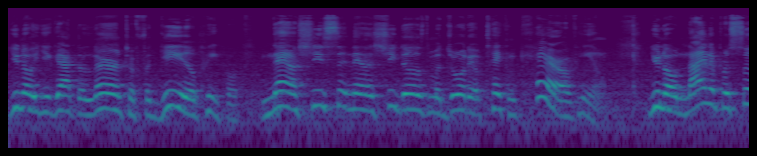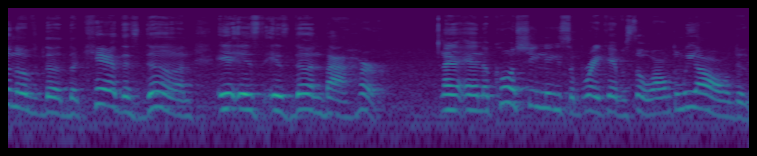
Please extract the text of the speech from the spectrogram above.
you know, you got to learn to forgive people. Now she's sitting there and she does the majority of taking care of him. You know, 90% of the, the care that's done is, is done by her. And, and of course, she needs a break every so often. We all do.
